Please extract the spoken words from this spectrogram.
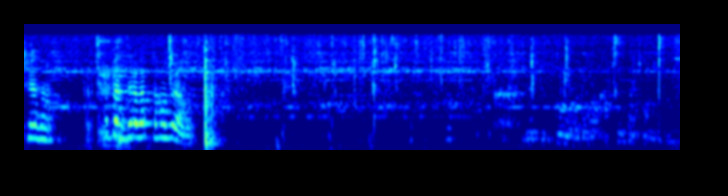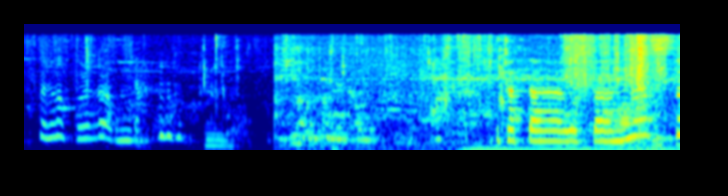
그래서 일단 하더라고. 부르더라고 혼자. 음. 미쳤다고 떠났어.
